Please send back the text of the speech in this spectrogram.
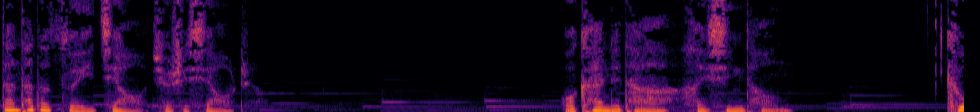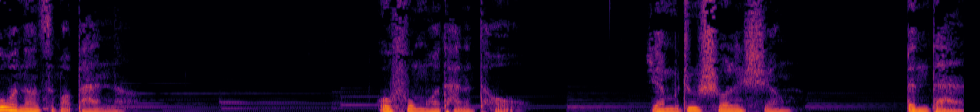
但他的嘴角却是笑着。我看着他很心疼，可我能怎么办呢？我抚摸他的头，忍不住说了声：“笨蛋，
